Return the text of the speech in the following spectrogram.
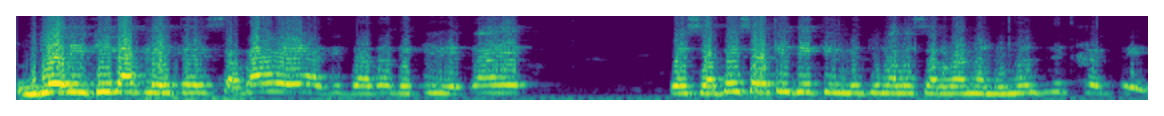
उद्या देखील आपल्या इथे सभा आहे अजितदादा देखील येत आहेत. त्या सभेसाठी देखील मी तुम्हाला सर्वांना निमंत्रित करते.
